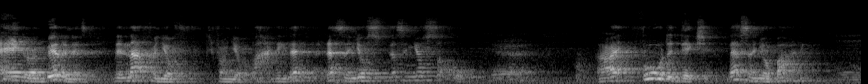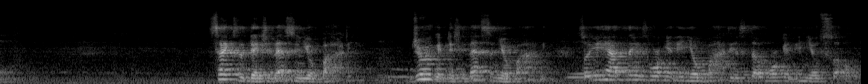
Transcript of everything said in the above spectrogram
Anger and bitterness. They're not from your from your body. That, that's in your that's in your soul. Yes. All right? Food addiction, that's in your body. Mm. Sex addiction, that's in your body. Drug addiction, that's in your body. So you have things working in your body and stuff working in your soul.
